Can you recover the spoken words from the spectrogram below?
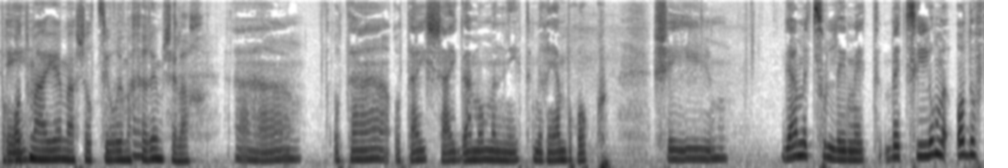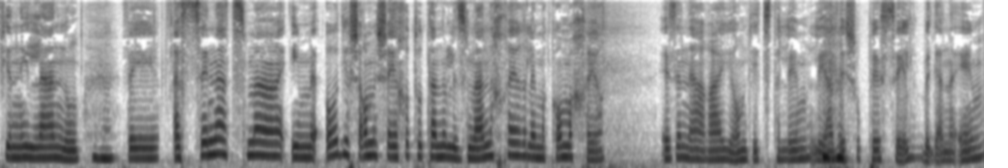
פחות אה, מאיים מאשר ציורים נכון. אחרים שלך. אה, אותה, אותה אישה היא גם אומנית, מרים ברוק, שהיא גם מצולמת, בצילום מאוד אופייני לנו. Mm-hmm. והסצנה עצמה היא מאוד ישר משייכת אותנו לזמן אחר, למקום אחר. איזה נערה היום תצטלם ליד איזשהו פסל בגן האם,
